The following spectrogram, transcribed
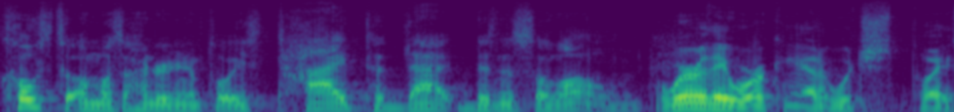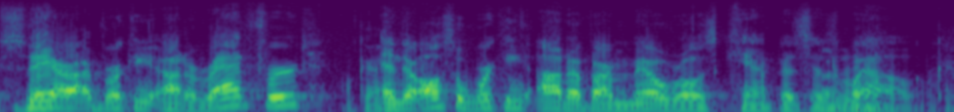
close to almost 100 employees tied to that business alone. Where are they working out of? Which place? They are working out of Radford, okay. and they're also working out of our Melrose campus as well. Okay.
